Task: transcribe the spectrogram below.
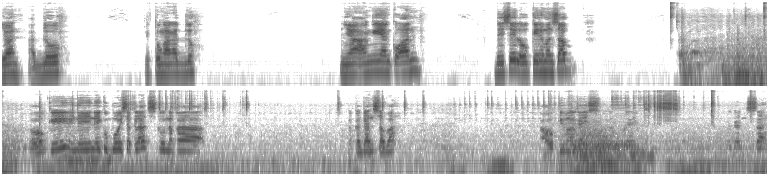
Yan, adlo. Ito nga ang adlo. Nya ang iyang kuan. Diesel okay naman sab. Okay, hinahinay ko buhay sa clutch kung naka nakagansa ba. Ah, okay mga guys. Okay. Nakagansa.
